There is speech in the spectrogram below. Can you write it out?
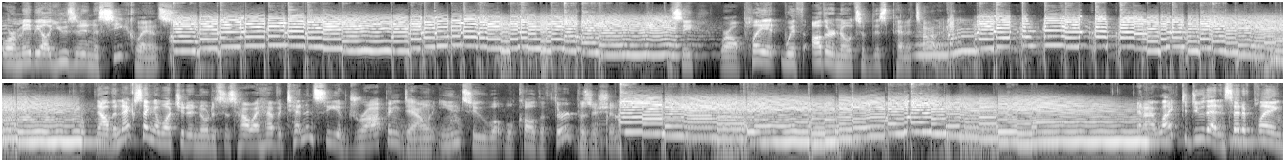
or maybe I'll use it in a sequence. Where I'll play it with other notes of this pentatonic. Now, the next thing I want you to notice is how I have a tendency of dropping down into what we'll call the third position. And I like to do that instead of playing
